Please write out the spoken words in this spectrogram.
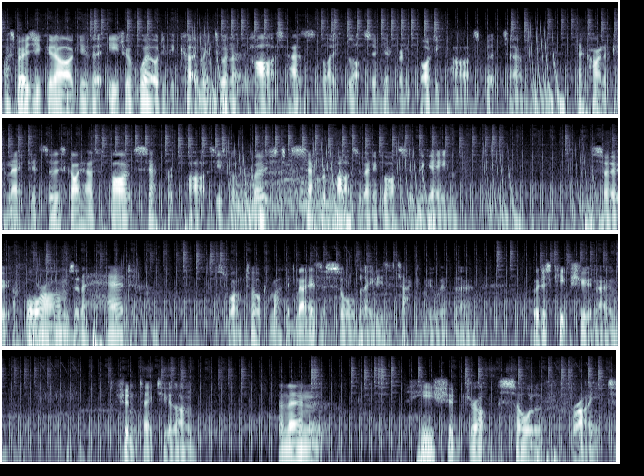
I suppose you could argue that Eater of World, if you cut him into enough parts, has like lots of different body parts, but um, they're kind of connected. So this guy has five separate parts. He's got the most separate parts of any boss in the game. So four arms and a head. That's what I'm talking about. I think that is a saw blade he's attacking me with there. We'll just keep shooting at him. Shouldn't take too long. And then he should drop Soul of Fright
